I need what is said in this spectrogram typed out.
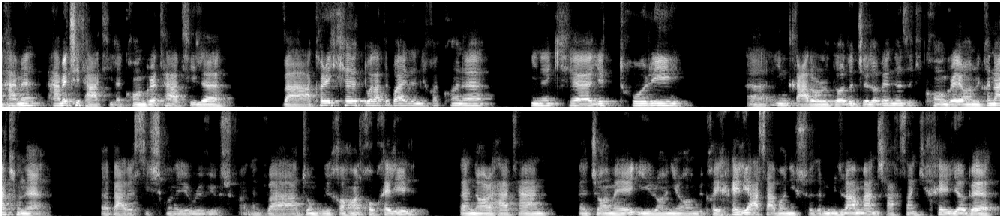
همه همه چی تعطیله. کنگره تعطیله. و کاری که دولت بایدن می‌خواد کنه اینه که یه طوری این قرارداد رو جلو بندازه که کنگره آمریکا نتونه بررسیش کنه یا ریویوش کنه. و جمهوری خواهان خب خیلی ناراحتن. جامعه ایرانی و آمریکایی خیلی عصبانی شده. می‌دونم من شخصا که خیلی به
